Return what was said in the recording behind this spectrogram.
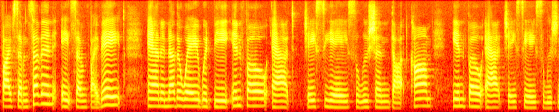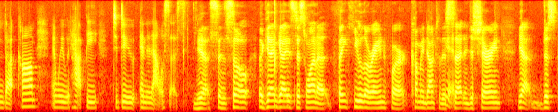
577 8758. And another way would be info at jcasolution.com. Info at jcasolution.com. And we would happy to do an analysis. Yes, and so again, guys, just want to thank you, Lorraine, for coming down to this Yeah. set and just sharing, yeah, just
